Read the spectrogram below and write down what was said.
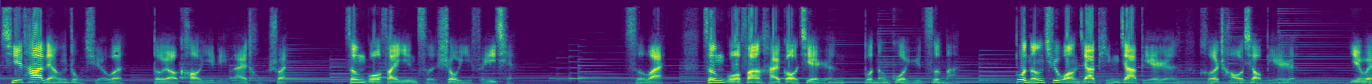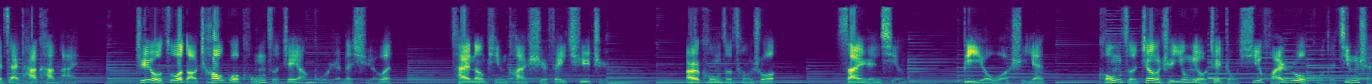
其他两种学问都要靠义理来统帅。曾国藩因此受益匪浅。此外，曾国藩还告诫人不能过于自满，不能去妄加评价别人和嘲笑别人，因为在他看来，只有做到超过孔子这样古人的学问，才能评判是非曲直。而孔子曾说：“三人行，必有我师焉。”孔子正是拥有这种虚怀若谷的精神，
